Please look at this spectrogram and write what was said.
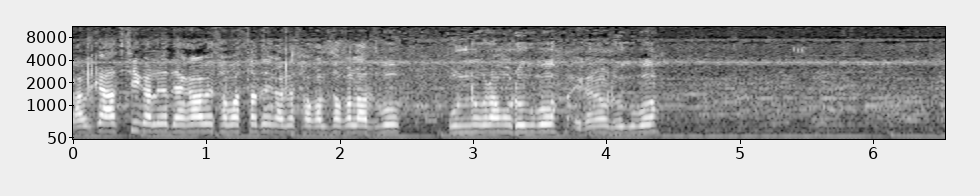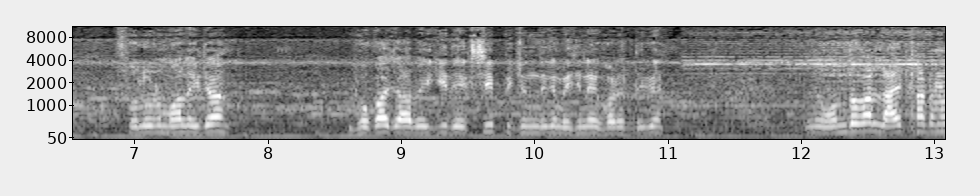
কালকে আসছি, কালকে দেখা হবে সবার সাথে, কালকে সকাল সকাল আসব, পূর্ণগ্রামও ঢুকবো, এখানেও ঢুকবো। ষোলোর মাল এইটা। ঢোকা যাবে কি দেখছি, পিছন দিকে মেশিনের ঘরের দিকে। মানে অন্ধকার লাইট খাটানো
